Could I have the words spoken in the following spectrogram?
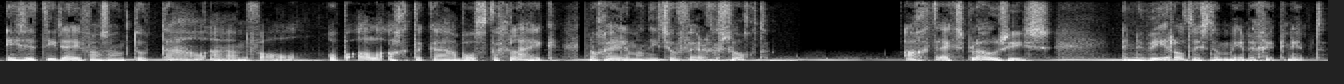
is het idee van zo'n totaalaanval op alle acht kabels tegelijk nog helemaal niet zo ver gezocht. Acht explosies en de wereld is door midden geknipt.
